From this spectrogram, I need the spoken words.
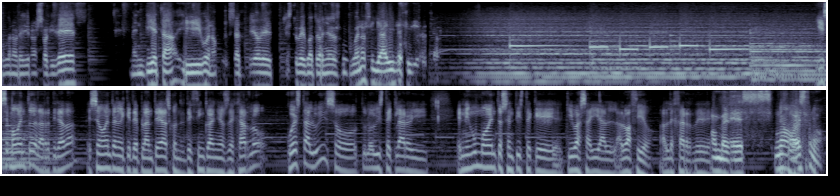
bueno, le dieron solidez, Mendieta, y bueno, pues ya te digo que estuve cuatro años muy buenos y ya ahí decidí retirar. Y ese momento de la retirada, ese momento en el que te planteas con 35 años dejarlo, ¿cuesta Luis o tú lo viste claro y en ningún momento sentiste que, ibas ahí al, vacío, al dejar de... Hombre, es... no, eso no,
